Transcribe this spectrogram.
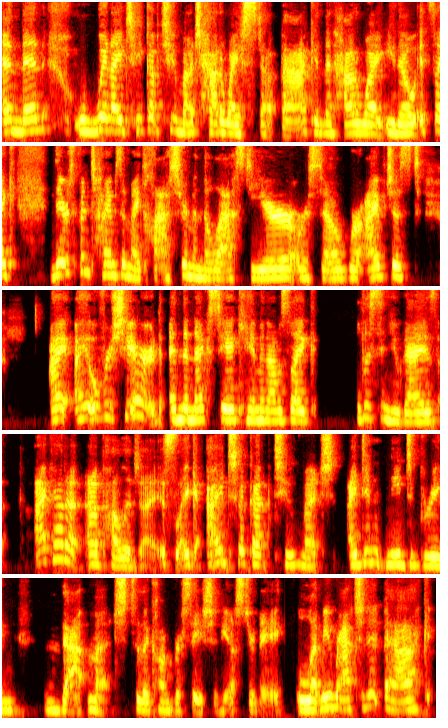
And, and then when I take up too much, how do I step back? And then how do I, you know, it's like there's been times in my classroom in the last year or so where I've just I, I overshared, and the next day I came and I was like, listen, you guys, I gotta apologize. Like, I took up too much. I didn't need to bring that much to the conversation yesterday. Let me ratchet it back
